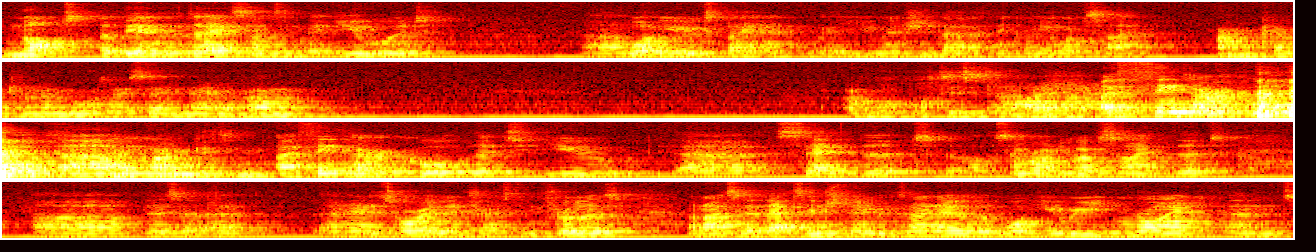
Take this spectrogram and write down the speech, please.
not, at the end of the day, something that you would, uh, what you explain it. You mentioned that, I think, on your website. I'm trying to remember what I say now. Um, what, what is it? I, I, I think I recall. Um, I'm, getting. I think I recall that you uh, said that uh, somewhere on your website that uh, there's a, a, an editorial interest in thrillers, and I said that's interesting because I know that what you read and write and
